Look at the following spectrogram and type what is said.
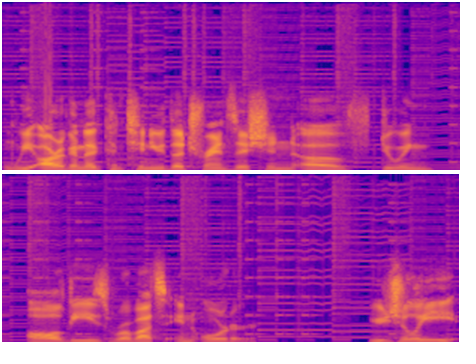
we are going to continue the transition of doing all these robots in order. Usually,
